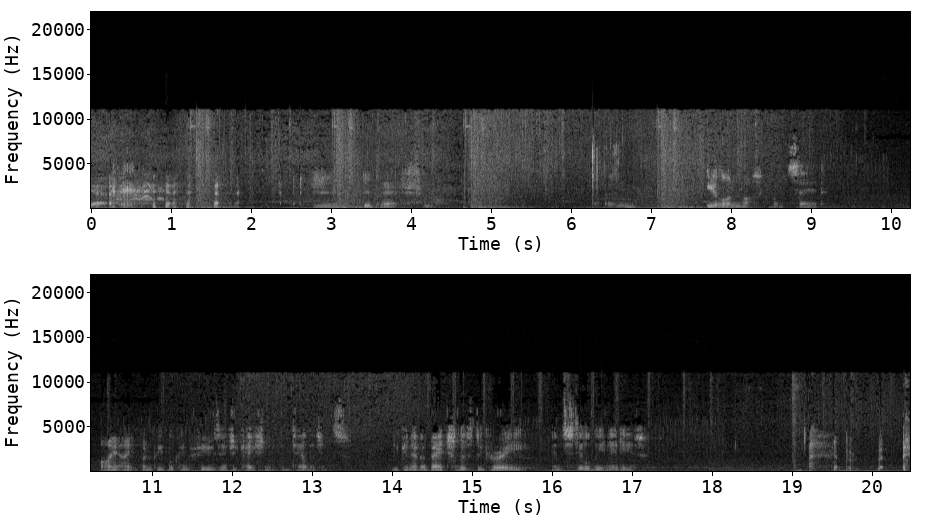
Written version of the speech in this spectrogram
Yeah. Depression. Um, Elon Musk once said, I hate when people confuse education with intelligence. You can have a bachelor's degree and still be an idiot. but, but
